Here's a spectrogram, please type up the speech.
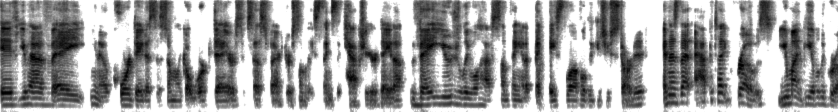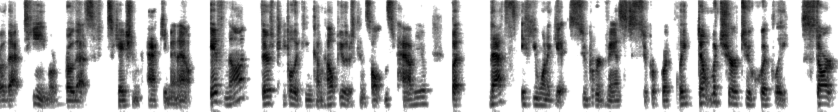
if you have a you know core data system like a Workday or SuccessFactors, some of these things that capture your data, they usually will have something at a base level to get you started. And as that appetite grows, you might be able to grow that team or grow that sophistication acumen out. If not, there's people that can come help you. There's consultants have you, but that's if you want to get super advanced super quickly. Don't mature too quickly. Start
